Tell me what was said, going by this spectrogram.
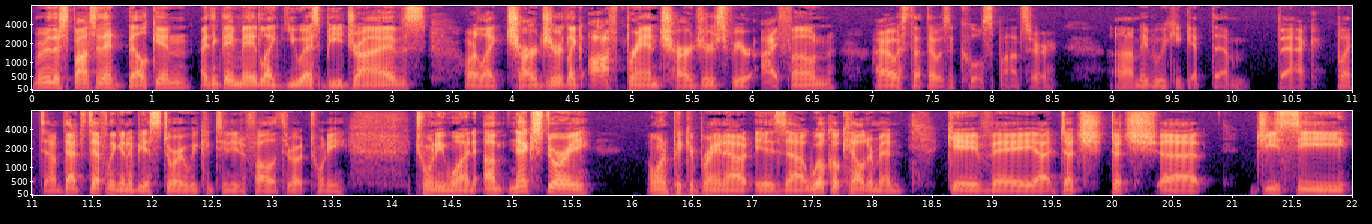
Remember the sponsor that had Belkin? I think they made like USB drives or like charger, like off-brand chargers for your iPhone. I always thought that was a cool sponsor. Uh, maybe we could get them back. But um, that's definitely going to be a story we continue to follow throughout 2021. um, next story I want to pick your brain out is uh, Wilco Kelderman gave a uh, Dutch Dutch uh, GC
